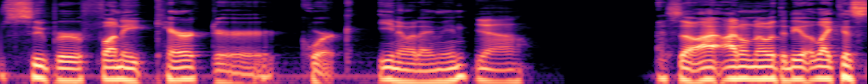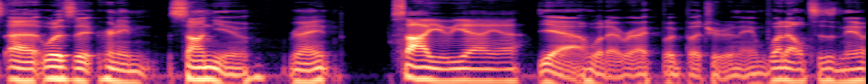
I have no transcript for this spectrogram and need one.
super funny character quirk. You know what I mean? Yeah. So I, I don't know what the deal. Like, cause uh, what is it? Her name Sanyu, right? Sayu, yeah, yeah. Yeah, whatever. I but- butchered her name. What else is new?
